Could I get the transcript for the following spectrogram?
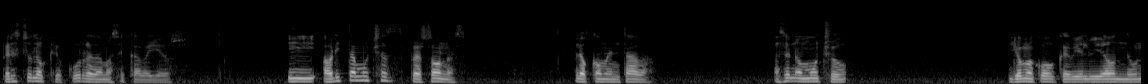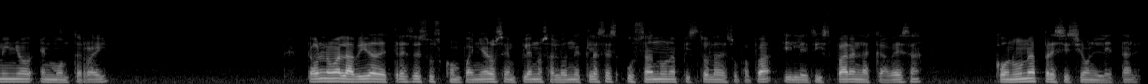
Pero esto es lo que ocurre, damas y caballeros. Y ahorita muchas personas lo comentaba. Hace no mucho, yo me acuerdo que vi el video de un niño en Monterrey Toma la vida de tres de sus compañeros en pleno salón de clases usando una pistola de su papá y les dispara en la cabeza con una precisión letal.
